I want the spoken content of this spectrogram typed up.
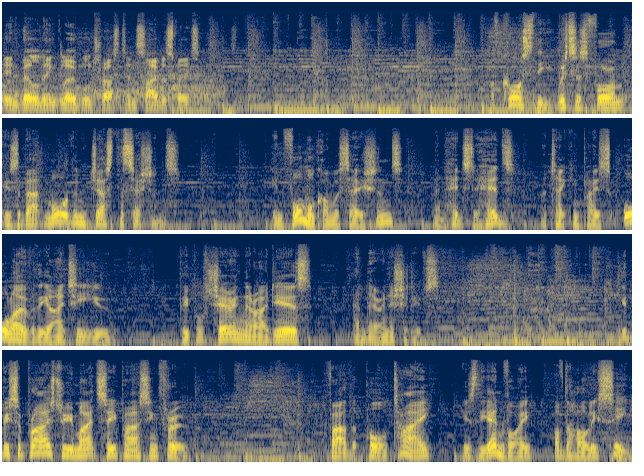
in building global trust in cyberspace. Of course, the WSIS Forum is about more than just the sessions. Informal conversations and heads to heads are taking place all over the ITU, people sharing their ideas and their initiatives. You'd be surprised who you might see passing through. Father Paul Tighe is the envoy of the Holy See.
